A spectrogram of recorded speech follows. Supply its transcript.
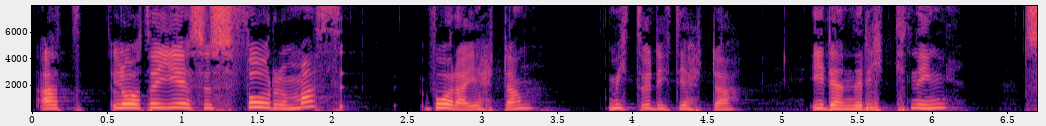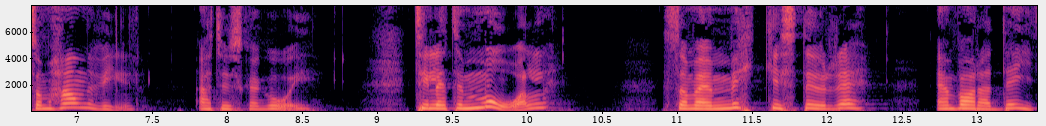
Att låta Jesus forma våra hjärtan, mitt och ditt hjärta, i den riktning som han vill att du ska gå i. Till ett mål som är mycket större än bara dig.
